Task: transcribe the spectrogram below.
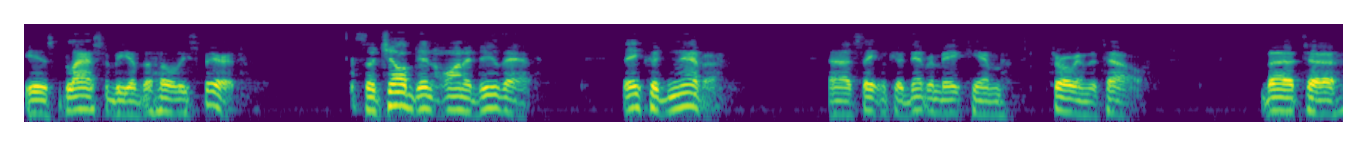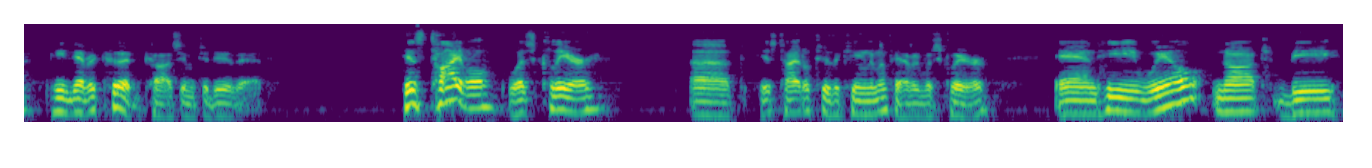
is blasphemy of the Holy Spirit. So Job didn't want to do that. They could never, uh, Satan could never make him throw in the towel. But uh, he never could cause him to do that. His title was clear. Uh, his title to the kingdom of heaven was clear. And he will not be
